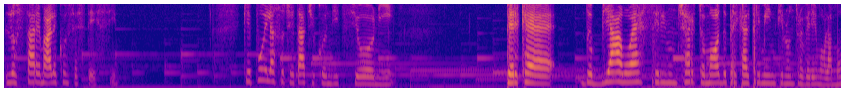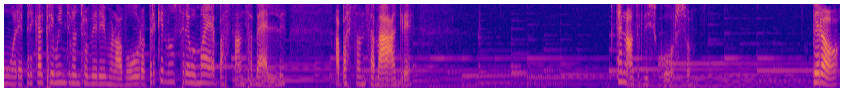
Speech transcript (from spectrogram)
lo stare male con se stessi. Che poi la società ci condizioni perché dobbiamo essere in un certo modo perché altrimenti non troveremo l'amore, perché altrimenti non troveremo lavoro, perché non saremo mai abbastanza belle, abbastanza magre. È un altro discorso. Però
